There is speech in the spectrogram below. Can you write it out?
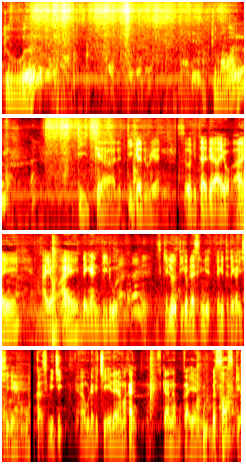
Dua. Dua. Tiga. Ada tiga durian. So kita ada IOI. IOI dengan D2. Sekilo RM13. Jom kita tengok isi dia. Buka sebiji. Ha, budak kecil ni dah nak makan. Sekarang nak buka yang besar sikit.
